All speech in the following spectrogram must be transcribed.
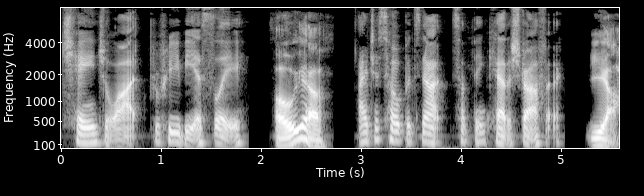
change a lot previously. Oh yeah. I just hope it's not something catastrophic. Yeah.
